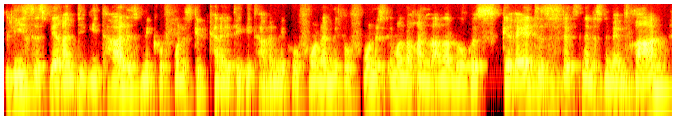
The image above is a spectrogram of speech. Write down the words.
liest, es wäre ein digitales Mikrofon, es gibt keine digitalen Mikrofone. Ein Mikrofon ist immer noch ein analoges Gerät, es ist letzten Endes eine Membran,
